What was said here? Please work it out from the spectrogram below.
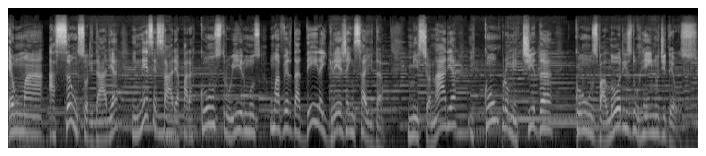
é uma ação solidária e necessária para construirmos uma verdadeira igreja em saída, missionária e comprometida com os valores do reino de Deus.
